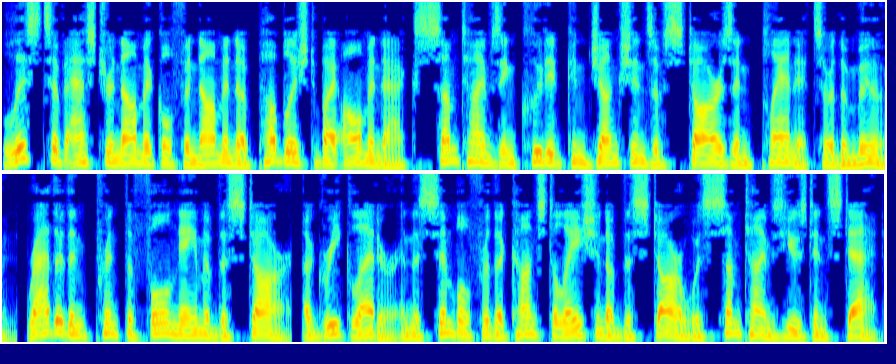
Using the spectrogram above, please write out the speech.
Lists of astronomical phenomena published by almanacs sometimes included conjunctions of stars and planets or the Moon, rather than print the full name of the star, a Greek letter and the symbol for the constellation of the star was sometimes used instead.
